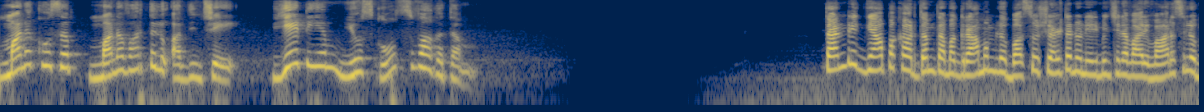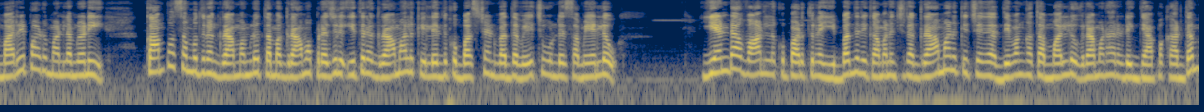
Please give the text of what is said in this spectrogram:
మన కోసం మన వార్తలు అందించే ఏటీఎం న్యూస్కు స్వాగతం. తండ్రి జ్ఞాపకార్థం తమ గ్రామంలో బస్సు షెల్టర్ను నిర్మించిన వారి వారసులు మర్రిపాడు మండలంలోని కంపసముద్రం గ్రామంలో తమ గ్రామ ప్రజలు ఇతర గ్రామాలకు వెళ్ళేందుకు బస్టాండ్ వద్ద వేచి ఉండే సమయంలో ఎండా వానలకు పడుతున్న ఇబ్బందిని గమనించిన గ్రామానికి చెందిన దివంగత మల్లు రమణారెడ్డి జ్ఞాపకార్థం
